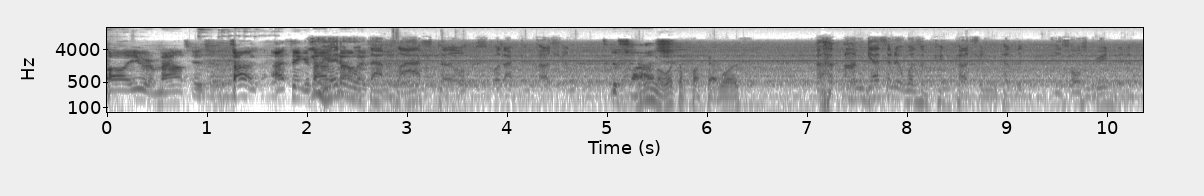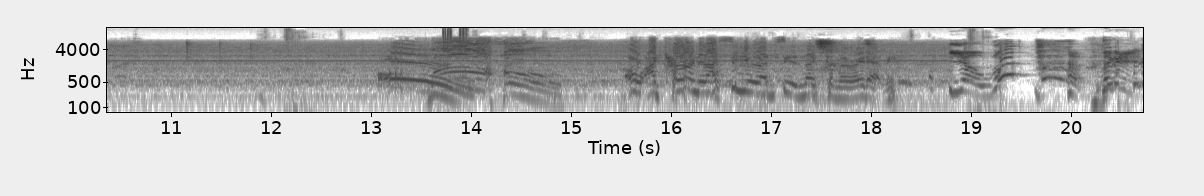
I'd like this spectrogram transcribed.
Oh, you were mounted. If I, I think if You I was hit him mounted, with that flash pills, or that concussion. good I flash. don't know what the fuck that was. I'm guessing it was a concussion because it, his whole screen didn't flash. Oh! Oh! Oh, I turned and I see you and I see a knife coming right at me. Yo, what? Look at it.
